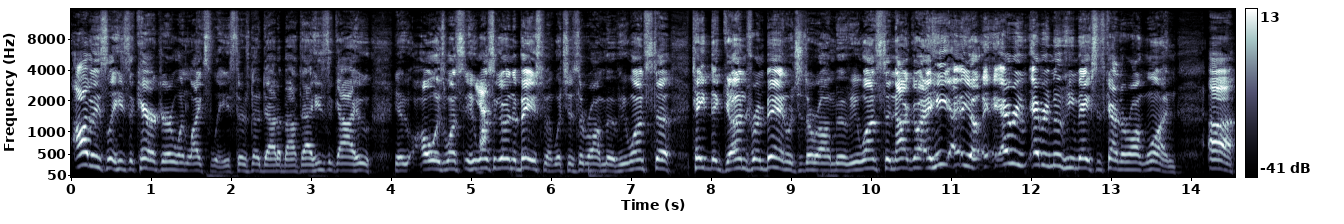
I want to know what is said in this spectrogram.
obviously he's the character everyone likes least. There's no doubt about that. He's the guy who you know always wants to, he Yeah. wants to go in the basement, which is the wrong move. He wants to take the gun from Ben, which is the wrong move. He wants to not go. He you know every every move he makes is kind of the wrong one. Uh,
